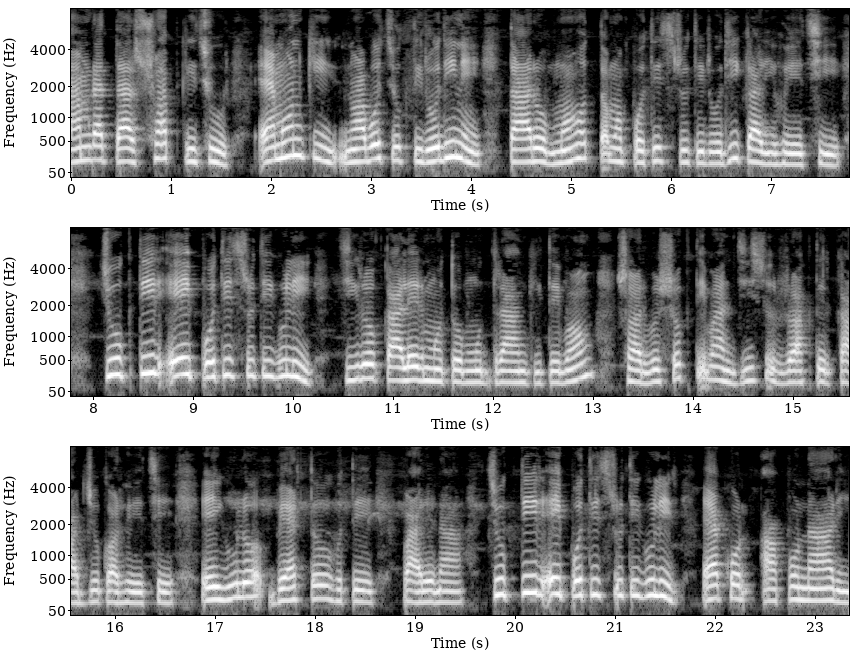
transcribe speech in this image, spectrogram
আমরা তার সব কিছুর এমনকি নবচুক্তির অধীনে তারও মহত্তম প্রতিশ্রুতির অধিকারী হয়েছি। চুক্তির এই প্রতিশ্রুতিগুলি চিরকালের মতো মুদ্রাঙ্কিত এবং সর্বশক্তিমান যিশুর রক্তের কার্যকর হয়েছে। এইগুলো ব্যর্থ হতে পারে না। চুক্তির এই প্রতিশ্রুতিগুলির এখন আপনারই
